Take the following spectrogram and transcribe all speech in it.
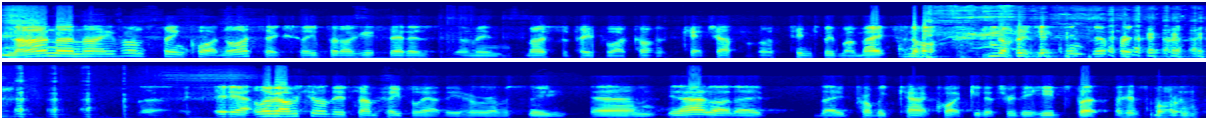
No, no, no. Everyone's been quite nice actually, but I guess that is. I mean, most of the people I kind of catch up with tend to be my mates, not not anything different. uh, yeah, look, I'm sure there's some people out there who are obviously, um, you know, like they they probably can't quite get it through their heads. But it's modern, it's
